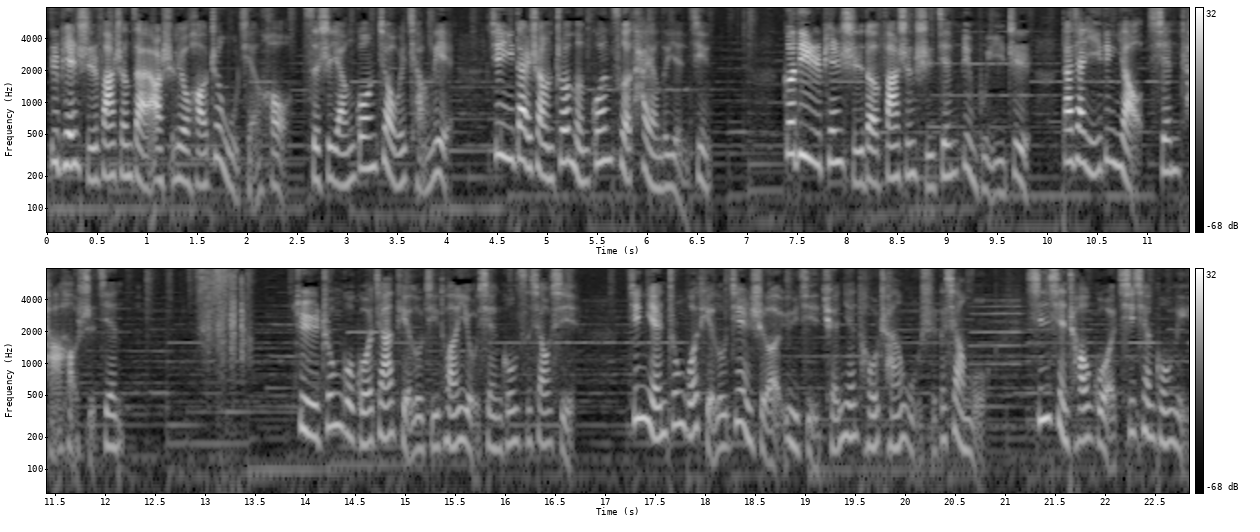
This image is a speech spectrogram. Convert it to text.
日偏食发生在二十六号正午前后，此时阳光较为强烈，建议戴上专门观测太阳的眼镜。各地日偏食的发生时间并不一致，大家一定要先查好时间。据中国国家铁路集团有限公司消息，今年中国铁路建设预计全年投产五十个项目，新线超过七千公里，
